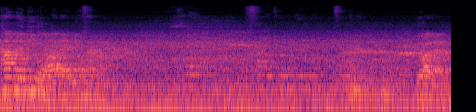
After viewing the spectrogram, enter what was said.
How many people are there in your family? Who are there?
